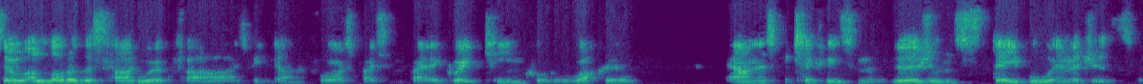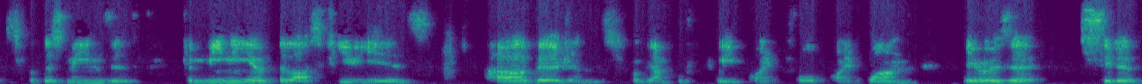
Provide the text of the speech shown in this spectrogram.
So a lot of this hard work for R has been done for us by, by a great team called Rocker. Um, there's particularly some version stable images. So what this means is for many of the last few years, R versions, for example, 3.4.1, there was a set of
